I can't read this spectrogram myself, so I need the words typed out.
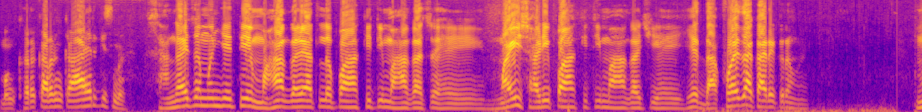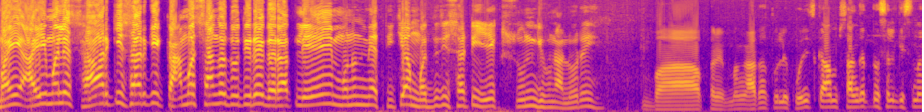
मग खरं कारण काय आहे रे किसना? सांगायचं म्हणजे ते महागळ्यातलं पहा किती महागाचं आहे. माई साडी पहा किती महागाची आहे. हे दाखवायचा कार्यक्रम आहे. माई आई मला सारखी सारखी कामच सांगत होती रे घरातले म्हणून मी तिच्या मदतीसाठी एक सून घेऊन आलो रे. बापरे मग आता तुला कोणीच काम सांगत नसेल किसना?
